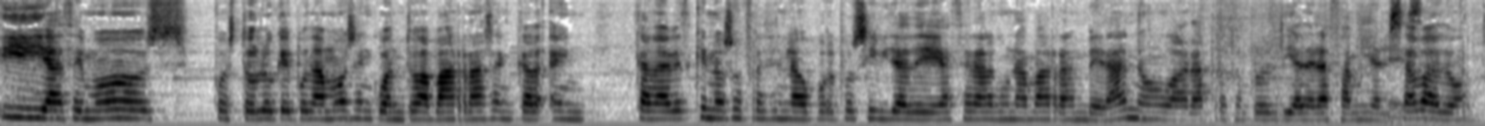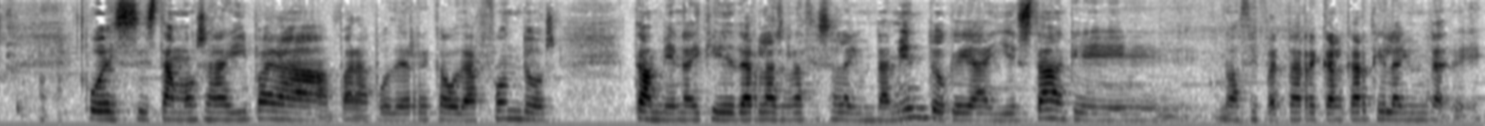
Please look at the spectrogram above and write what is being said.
y hacemos pues todo lo que podamos en cuanto a barras en cada, vez que nos ofrecen la posibilidad de hacer alguna barra en verano o ahora por ejemplo el día de la familia el sábado pues estamos ahí para, para poder recaudar fondos. También hay que dar las gracias al ayuntamiento, que ahí está, que no hace falta recalcar que el eh,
